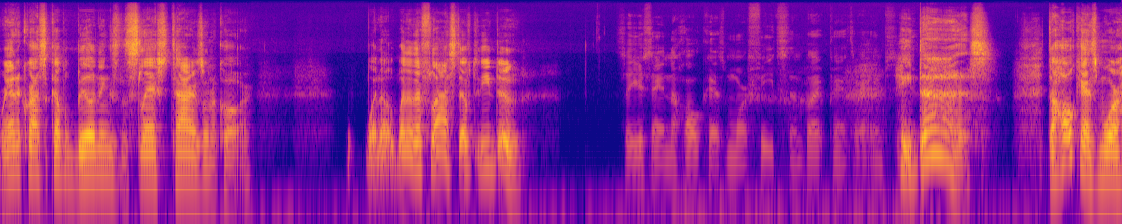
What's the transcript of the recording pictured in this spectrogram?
ran across a couple buildings and slashed tires on a car. What o- what other fly stuff did he do? So you're saying the Hulk has more feats than Black Panther and MCU? He does. The Hulk has more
